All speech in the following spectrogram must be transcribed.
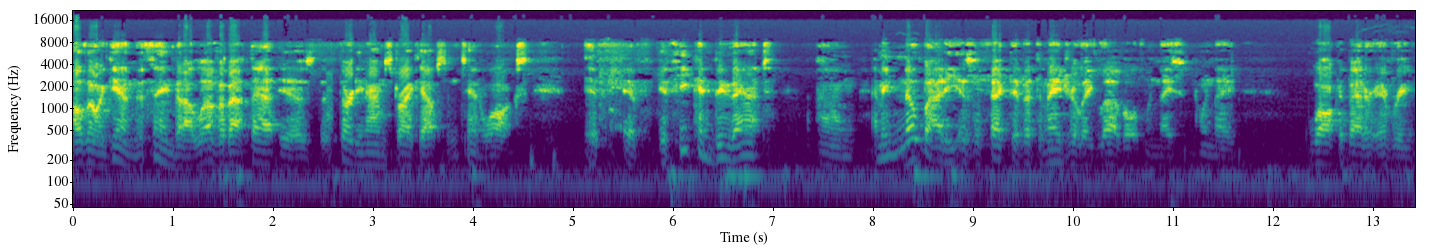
Although, again, the thing that I love about that is the 39 strikeouts and 10 walks. If, if, if he can do that, um, I mean, nobody is effective at the major league level when they, when they walk a batter every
